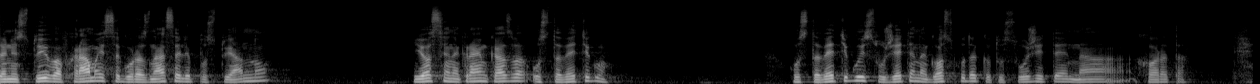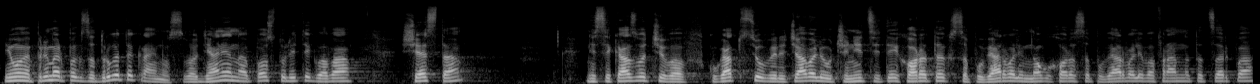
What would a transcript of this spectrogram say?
да не стои в храма и са го разнасяли постоянно, Йосия накрая им казва, оставете го. Оставете го и служете на Господа, като служите на хората. Имаме пример пък за другата крайност. В Деяния на апостолите, глава 6, ни се казва, че в, когато се увеличавали учениците хората са повярвали, много хора са повярвали в ранната църква,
